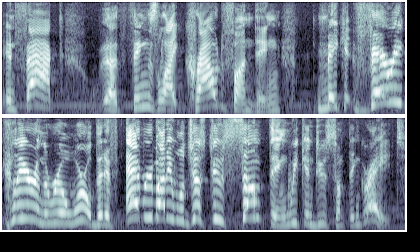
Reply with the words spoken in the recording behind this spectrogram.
In fact, uh, things like crowdfunding make it very clear in the real world that if everybody will just do something, we can do something great.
